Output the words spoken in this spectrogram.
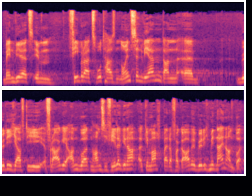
Wenn wir jetzt im Februar 2019 wären, dann äh, würde ich auf die Frage antworten, haben Sie Fehler gemacht bei der Vergabe, würde ich mit Nein antworten.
